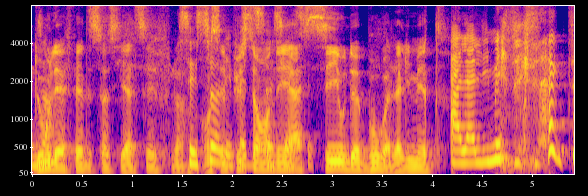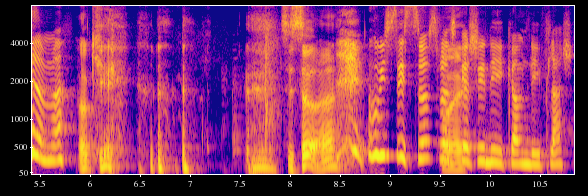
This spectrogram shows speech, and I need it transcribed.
D'où l'effet dissociatif. Là. C'est On ça, sait plus si on est assis ou debout, à la limite. À la limite, exactement. OK. c'est ça, hein? Oui, c'est ça. C'est parce Ouais. que j'ai des, comme des flashs.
